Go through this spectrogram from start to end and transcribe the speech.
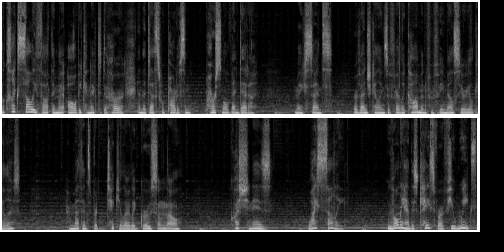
Looks like Sully thought they might all be connected to her and the deaths were part of some personal vendetta. Makes sense. Revenge killings are fairly common for female serial killers. Her method's particularly gruesome, though. Question is, why Sully? We've only had this case for a few weeks.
